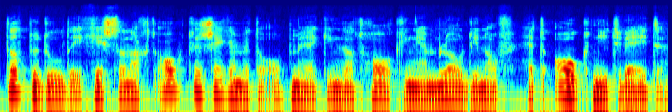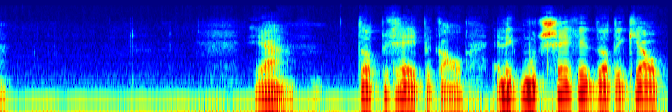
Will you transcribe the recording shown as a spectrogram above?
Dat bedoelde ik gisternacht ook te zeggen met de opmerking dat Hawking en Mlodinov het ook niet weten. Ja, dat begreep ik al, en ik moet zeggen dat ik jouw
